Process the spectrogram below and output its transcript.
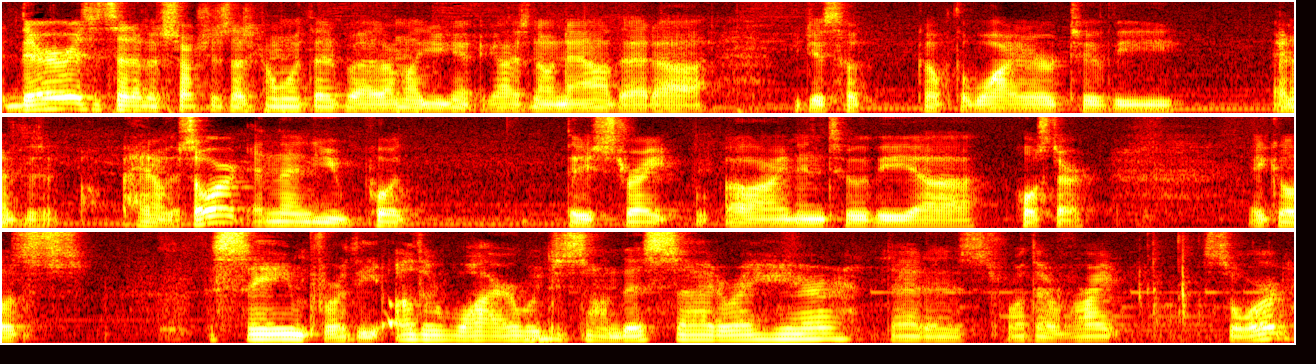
there is a set of instructions that come with it, but I'm letting you guys know now that uh, you just hook up the wire to the end of the hand of the sword, and then you put the straight line into the uh, holster. It goes the same for the other wire, which is on this side right here. That is for the right sword.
